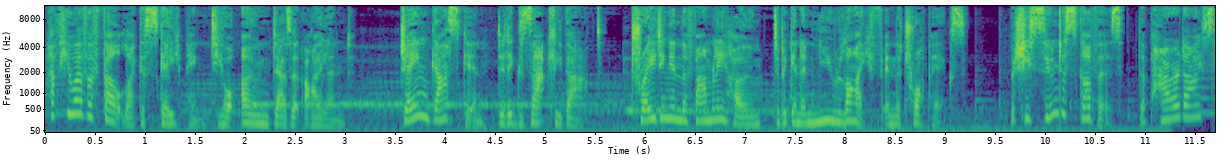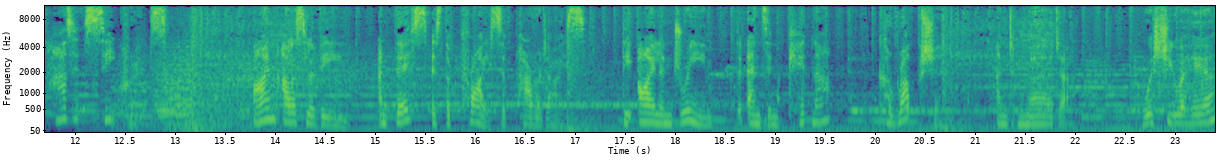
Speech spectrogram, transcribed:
Have you ever felt like escaping to your own desert island? Jane Gaskin did exactly that, trading in the family home to begin a new life in the tropics. But she soon discovers that paradise has its secrets. I'm Alice Levine, And this is the price of paradise the island dream that ends in kidnap, corruption, and murder. Wish you were here?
